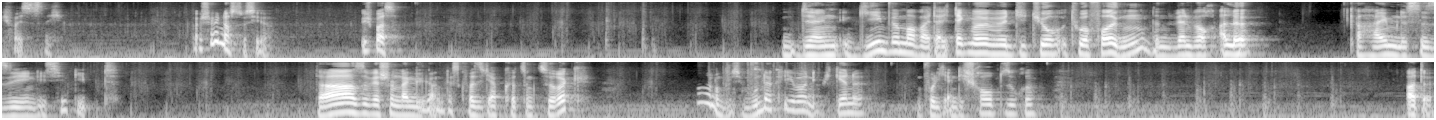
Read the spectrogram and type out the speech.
Ich weiß es nicht. Na schön, dass du es hier. Viel Spaß. Dann gehen wir mal weiter. Ich denke mal, wenn wir die Tour, Tour folgen, dann werden wir auch alle Geheimnisse sehen, die es hier gibt. Da sind wir schon lang gegangen. Das ist quasi die Abkürzung zurück. Oh, noch ein bisschen Wunderkleber, nehme ich gerne. Obwohl ich eigentlich Schrauben suche. Warte.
